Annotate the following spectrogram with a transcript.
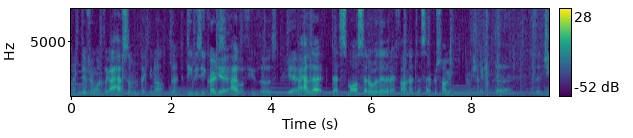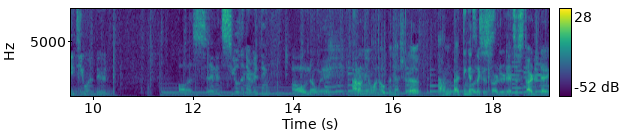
like different ones. Like I have some like you know the, the DBZ cards. Yeah. I have a few of those. yeah. I have that that small set over there that I found at the Cypress Swami. Let me show you. the The GT one, dude. Oh, that's sick. And it's sealed and everything. Oh, no way. I don't even want to open that shit up. I don't. I think it's Oh, like it's a starter deck? It's a starter deck.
